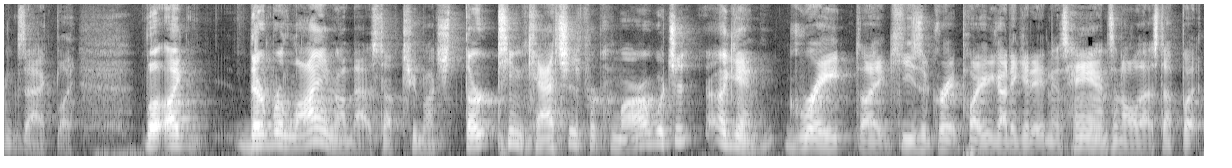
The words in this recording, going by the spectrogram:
Exactly, but like they're relying on that stuff too much. 13 catches for Kamara, which is again great. Like he's a great player. You got to get it in his hands and all that stuff. But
